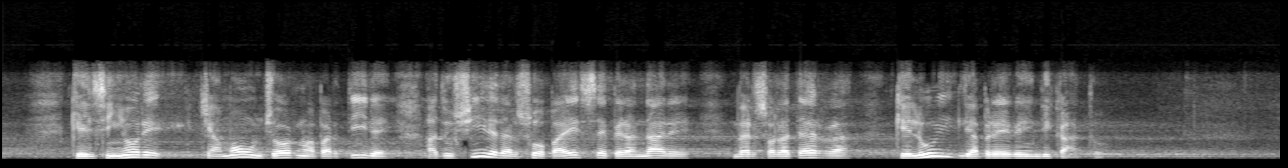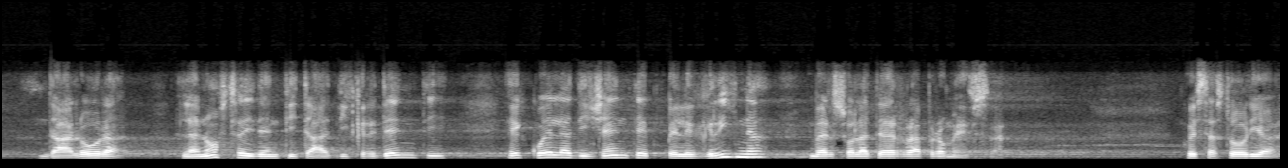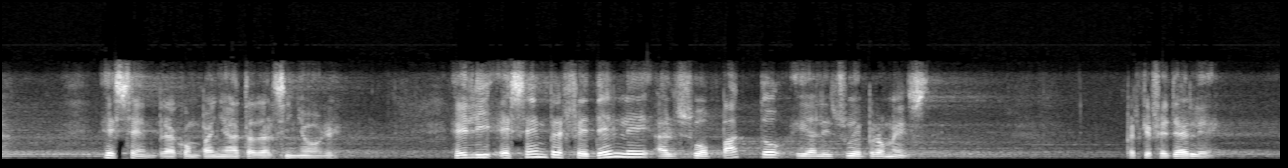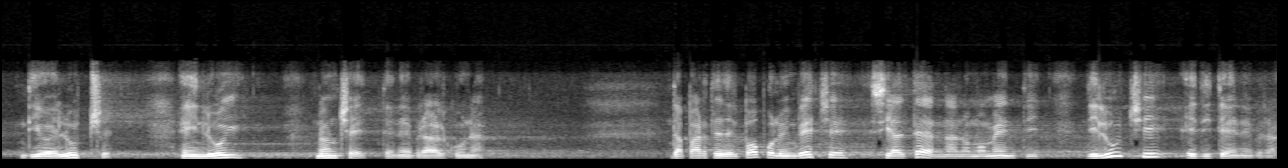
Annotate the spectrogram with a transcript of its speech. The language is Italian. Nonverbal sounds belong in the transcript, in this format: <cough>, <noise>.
che il Signore chiamò un giorno a partire, ad uscire dal suo paese per andare verso la terra che lui gli avrebbe indicato. Da allora la nostra identità di credenti è quella di gente pellegrina verso la terra promessa. Questa storia è sempre accompagnata dal Signore. Egli è sempre fedele al suo patto e alle sue promesse, perché fedele Dio è luce e in Lui non c'è tenebra alcuna. Da parte del popolo invece si alternano momenti di luce e di tenebra,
